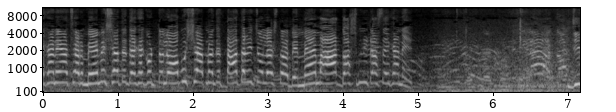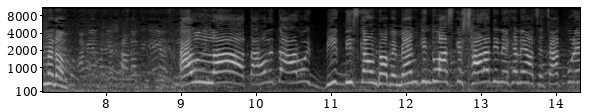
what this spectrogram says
এখানে আছে। আর ম্যামের সাথে দেখা করতে হলে অবশ্যই আপনাদের তাড়াতাড়ি চলে আসতে হবে। ম্যাম আর দশ মিনিট আছে এখানে। জি ম্যাডাম আমি আজকে সারা দিনেই আছি আল্লাহ, তাহলে তো আরও বিগ ডিসকাউন্ট হবে। ম্যাম কিন্তু আজকে সারাদিন এখানে আছে। চাঁদপুরে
